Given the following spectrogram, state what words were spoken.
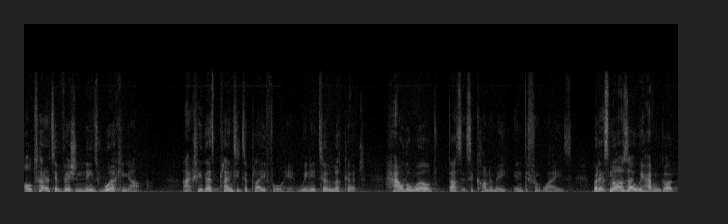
alternative vision needs working up. Actually, there's plenty to play for here. We need to look at how the world does its economy in different ways. But it's not as though we haven't got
